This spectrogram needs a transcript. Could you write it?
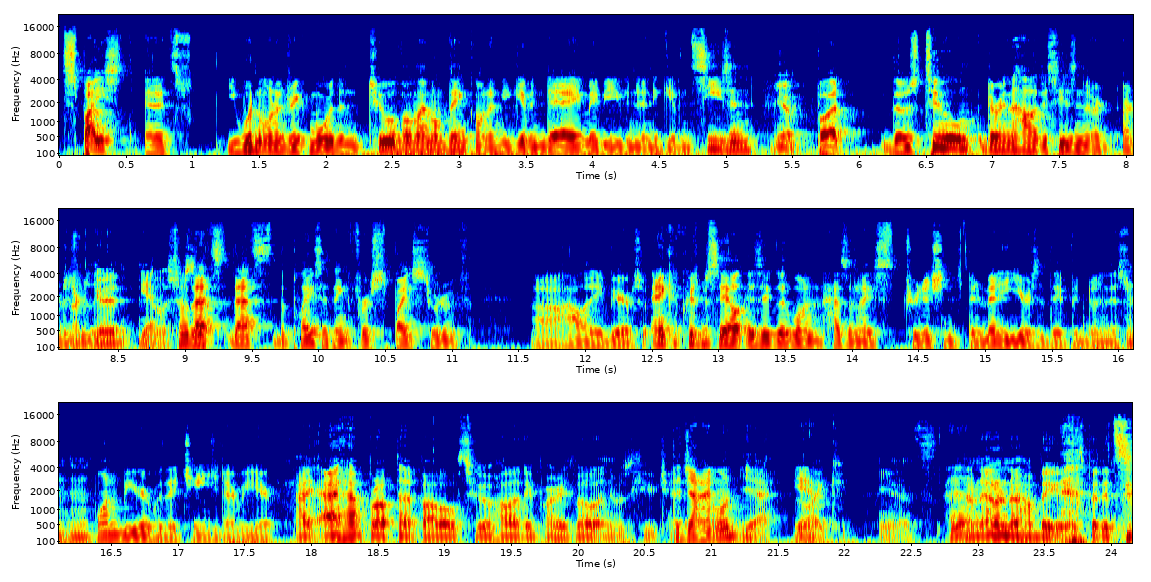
spiced, and it's you wouldn't want to drink more than two of them, I don't think, on any given day, maybe even any given season. Yep. But those two during the holiday season are, are just Are really good good. Yeah. So that's that's the place I think for spice sort of uh, holiday beer. So Anchor Christmas Ale is a good one. Has a nice tradition. It's been many years that they've been doing this Mm-hmm. one beer where they change it every year. I, I have brought that bottle to a holiday party as well, and it was a huge hit. The giant one. Yeah, Yeah. like yeah, it's, I, don't, I don't know how big it is, but it's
